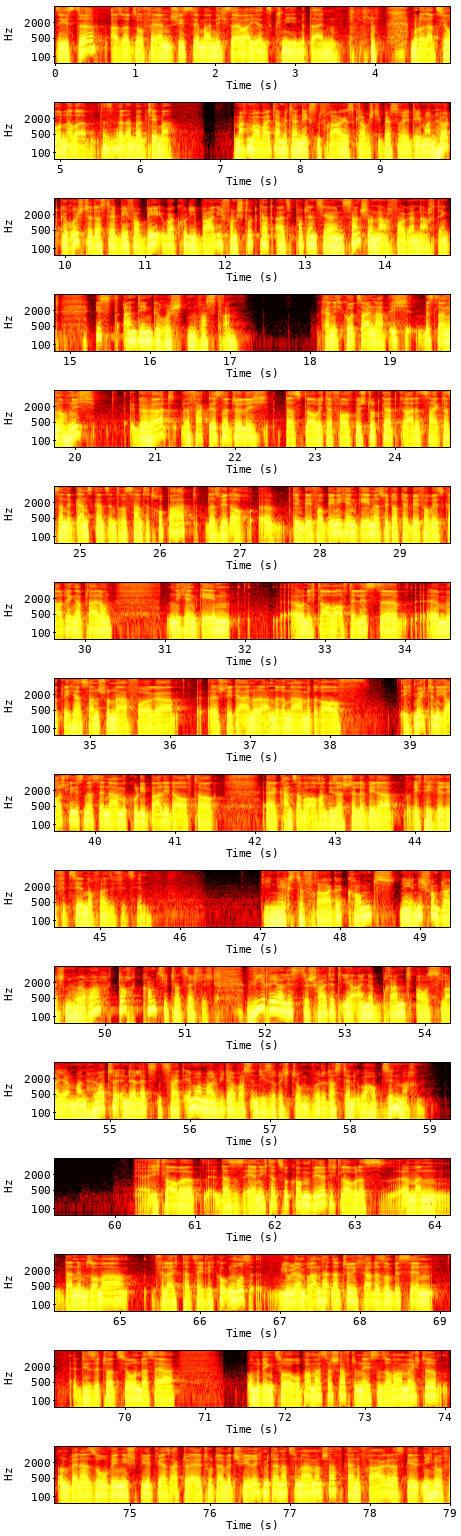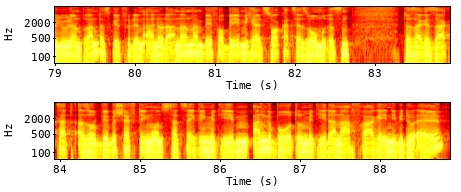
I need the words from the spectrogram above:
Siehste, also insofern schießt du mal nicht selber hier ins Knie mit deinen Moderationen, aber das sind wir dann beim Thema. Machen wir weiter mit der nächsten Frage, ist glaube ich die bessere Idee. Man hört Gerüchte, dass der BVB über Kulibali von Stuttgart als potenziellen Sancho-Nachfolger nachdenkt. Ist an den Gerüchten was dran? Kann ich kurz halten, habe ich bislang noch nicht gehört. Fakt ist natürlich, dass, glaube ich, der VfB Stuttgart gerade zeigt, dass er eine ganz, ganz interessante Truppe hat. Das wird auch äh, dem BVB nicht entgehen, das wird auch der BVB Scouting Abteilung nicht entgehen. Und ich glaube, auf der Liste äh, möglicher Sancho-Nachfolger äh, steht der ein oder andere Name drauf. Ich möchte nicht ausschließen, dass der Name Kulibali da auftaucht, äh, kann es aber auch an dieser Stelle weder richtig verifizieren noch falsifizieren. Die nächste Frage kommt, nee, nicht vom gleichen Hörer, doch kommt sie tatsächlich. Wie realistisch haltet ihr eine Brandausleihe? Man hörte in der letzten Zeit immer mal wieder was in diese Richtung. Würde das denn überhaupt Sinn machen? Ich glaube, dass es eher nicht dazu kommen wird. Ich glaube, dass äh, man dann im Sommer vielleicht tatsächlich gucken muss. Julian Brandt hat natürlich gerade so ein bisschen die Situation, dass er unbedingt zur Europameisterschaft im nächsten Sommer möchte. Und wenn er so wenig spielt, wie er es aktuell tut, dann wird es schwierig mit der Nationalmannschaft, keine Frage. Das gilt nicht nur für Julian Brandt, das gilt für den einen oder anderen beim BVB. Michael Zorc hat es ja so umrissen, dass er gesagt hat, also wir beschäftigen uns tatsächlich mit jedem Angebot und mit jeder Nachfrage individuell.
